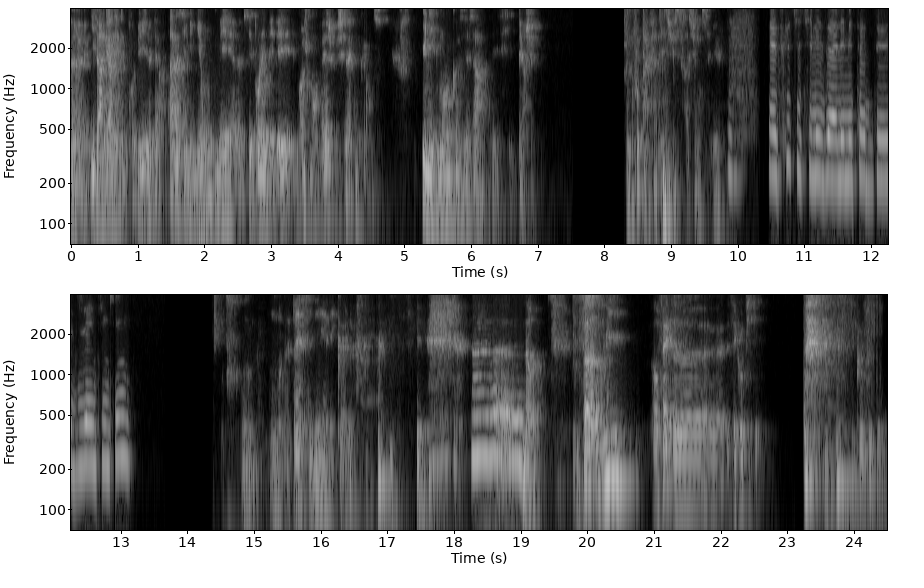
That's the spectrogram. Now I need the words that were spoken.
euh, il va regarder ton produit, il va faire Ah, c'est mignon, mais c'est pour les bébés, moi, je m'en vais, je vais chez la concurrence. Uniquement à cause de ça, c'est hyper cher. Il ne faut pas faire des illustrations, c'est nul. Est-ce que tu utilises euh, les méthodes de design thinking? On m'en a pas enseigné à l'école. Euh, non. Enfin, oui, en fait, euh, c'est compliqué. c'est compliqué.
